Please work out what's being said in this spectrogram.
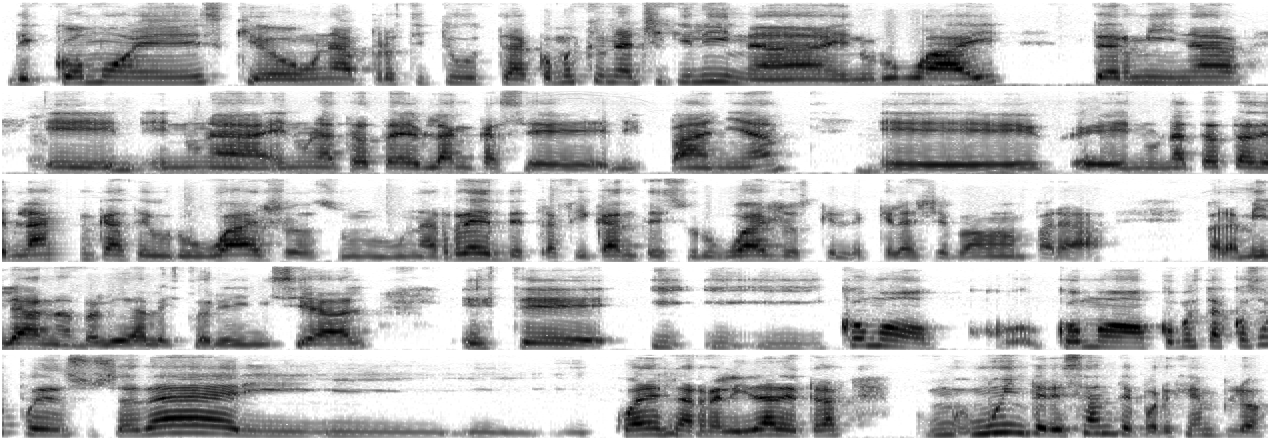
de cómo es que una prostituta, cómo es que una chiquilina en Uruguay termina en, una, en una trata de blancas en España, eh, en una trata de blancas de uruguayos, una red de traficantes uruguayos que, que las llevaban para, para Milán, en realidad la historia inicial, este, y, cómo, cómo, cómo, estas cosas pueden suceder y, cuál es la realidad detrás. Muy interesante, por ejemplo,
